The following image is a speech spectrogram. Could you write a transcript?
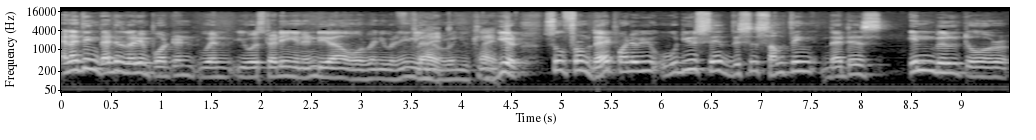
and I think that is very important when you were studying in India or when you were in England right. or when you came right. here. So, from that point of view, would you say this is something that is inbuilt or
